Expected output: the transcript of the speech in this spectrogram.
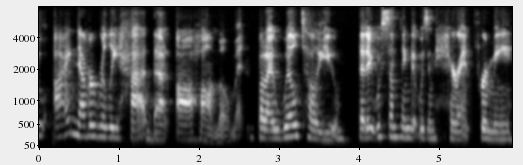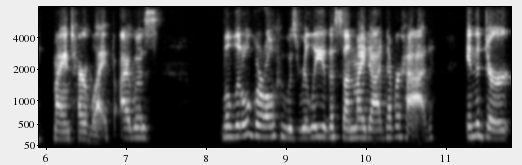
So I never really had that aha moment, but I will tell you that it was something that was inherent for me my entire life. I was the little girl who was really the son my dad never had in the dirt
